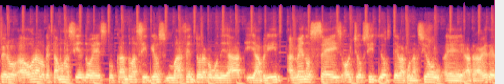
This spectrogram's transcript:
Pero ahora lo que estamos haciendo es buscando a sitios más dentro de la comunidad y abrir al menos seis, ocho sitios de vacunación eh, a través de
